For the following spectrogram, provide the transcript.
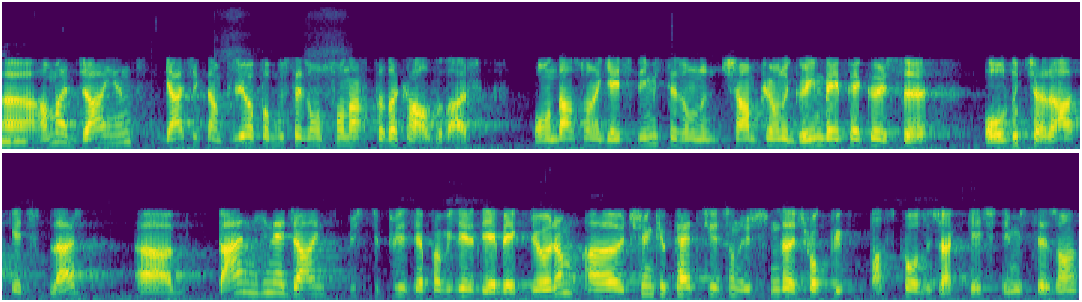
Ee, ama Giants gerçekten playoff'a bu sezon son haftada kaldılar. Ondan sonra geçtiğimiz sezonun şampiyonu Green Bay Packers'ı oldukça rahat geçtiler. Ben yine Giants bir sürpriz yapabilir diye bekliyorum. Ee, çünkü Patriots'ın üstünde de çok büyük baskı olacak. Geçtiğimiz sezon,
